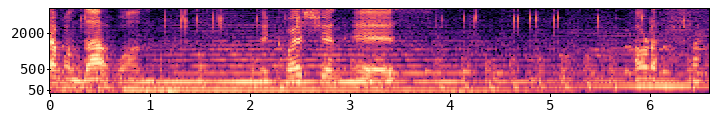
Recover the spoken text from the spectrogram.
Up on that one. The question is... How the fuck?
